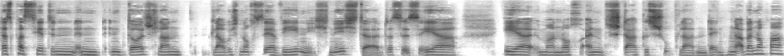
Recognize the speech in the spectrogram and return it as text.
das passiert in, in, in Deutschland, glaube ich, noch sehr wenig, nicht? Das ist eher, eher immer noch ein starkes Schubladendenken. Aber nochmal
